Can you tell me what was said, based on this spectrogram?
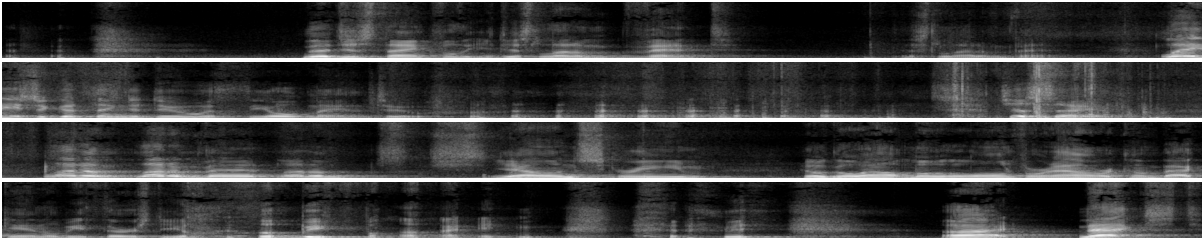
they're just thankful that you just let them vent. Just let them vent. Ladies, a good thing to do with the old man, too. Just saying. Let him, let him vent, let him yell and scream. He'll go out, mow the lawn for an hour, come back in, he'll be thirsty, he'll be fine. All right, next.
